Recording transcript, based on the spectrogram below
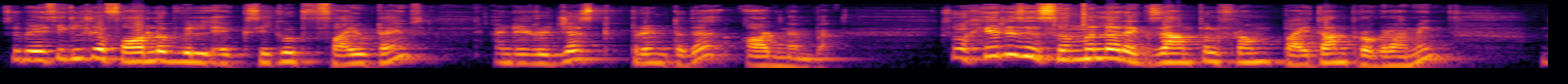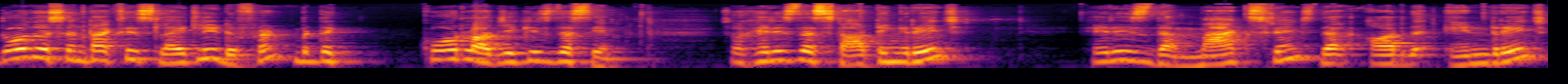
So basically the for loop will execute 5 times and it will just print the odd number. So here is a similar example from Python programming though the syntax is slightly different but the core logic is the same. So here is the starting range here is the max range that or the end range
